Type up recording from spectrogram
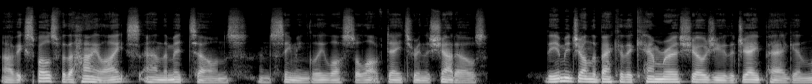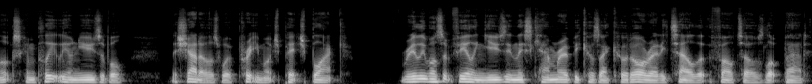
I've exposed for the highlights and the midtones, and seemingly lost a lot of data in the shadows. The image on the back of the camera shows you the JPEG and looks completely unusable. The shadows were pretty much pitch black. Really wasn't feeling using this camera because I could already tell that the photos looked bad.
